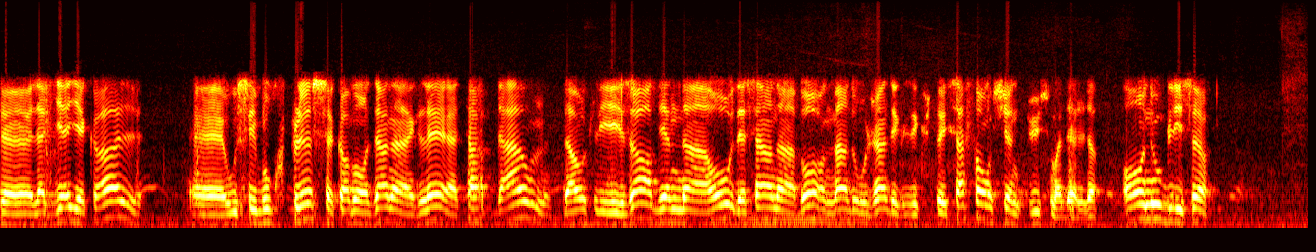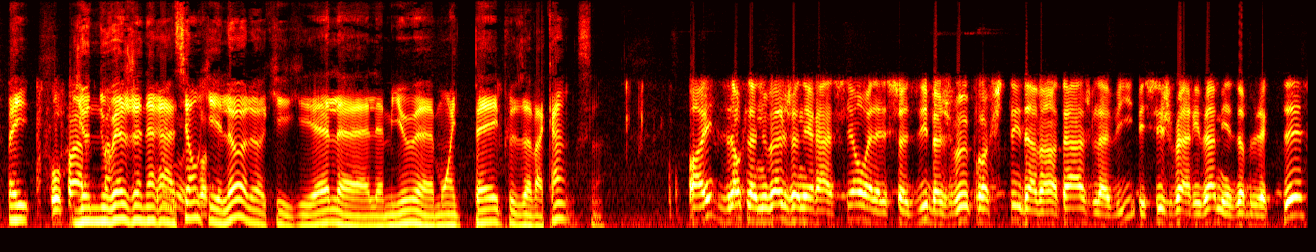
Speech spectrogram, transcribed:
que la vieille école, euh, où c'est beaucoup plus, comme on dit en anglais, euh, top-down. Donc, les ordres viennent d'en haut, descendent en bas, on demande aux gens d'exécuter. Ça fonctionne plus, ce modèle-là. On oublie ça. Ben, il y a une nouvelle génération qui est là, là qui, qui, elle, a mieux, euh, moins de paye, plus de vacances. Là. Oui, disons que la nouvelle génération, elle, se dit, ben, je veux profiter davantage de la vie, et si je veux arriver à mes objectifs,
